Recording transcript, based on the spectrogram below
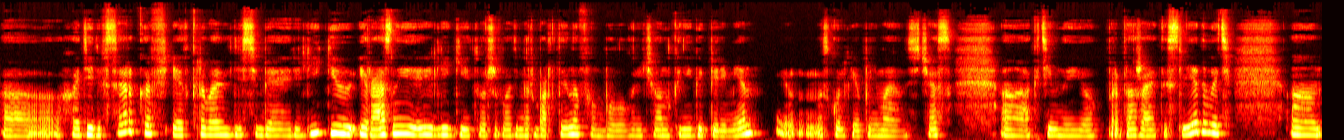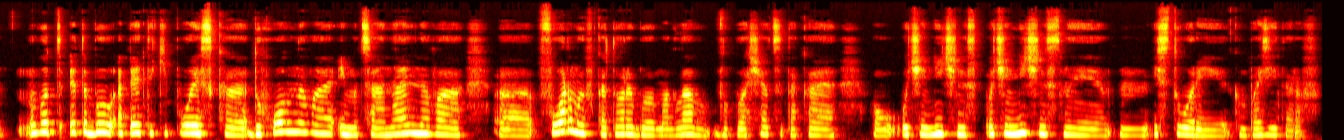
а, ходили в церковь и открывали для себя религию, и разные религии. Тот же Владимир Мартынов, он был увлечен книгой «Перемен», и, насколько я понимаю, он сейчас а, активно ее продолжает исследовать. А, ну вот это был, опять-таки, поиск духовного, эмоционального формы, в которой бы могла воплощаться такая очень, личность, очень личностные истории композиторов.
